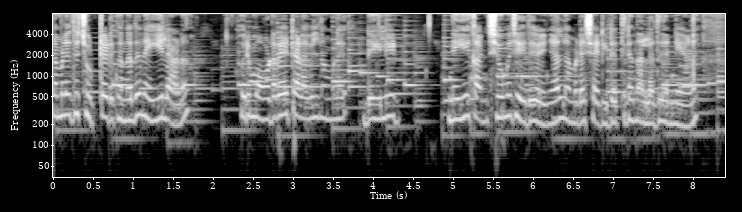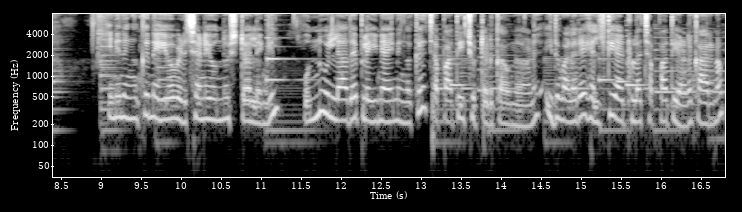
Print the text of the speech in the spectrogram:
നമ്മളിത് ചുട്ടെടുക്കുന്നത് നെയ്യിലാണ്. ഒരു മോഡറേറ്റ് അളവിൽ നമ്മൾ ഡെയിലി നെയ്യ് കൺസ്യൂം ചെയ്ത് കഴിഞ്ഞാൽ നമ്മുടെ ശരീരത്തിന് നല്ലത് തന്നെയാണ്. ഇനി നിങ്ങൾക്ക് നെയ്യോ വെളിച്ചെണ്ണയോ ഒന്നും ഇഷ്ടമല്ലെങ്കിൽ ഒന്നുമില്ലാതെ പ്ലെയിനായി നിങ്ങൾക്ക് ചപ്പാത്തി ചുട്ടെടുക്കാവുന്നതാണ്. ഇത് വളരെ ഹെൽത്തി ആയിട്ടുള്ള ചപ്പാത്തിയാണ്. കാരണം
